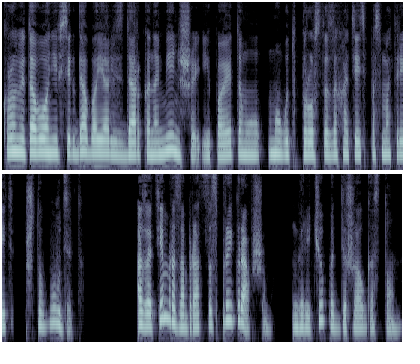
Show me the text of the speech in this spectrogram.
Кроме того, они всегда боялись Даркана меньше, и поэтому могут просто захотеть посмотреть, что будет. А затем разобраться с проигравшим, — горячо поддержал Гастон.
